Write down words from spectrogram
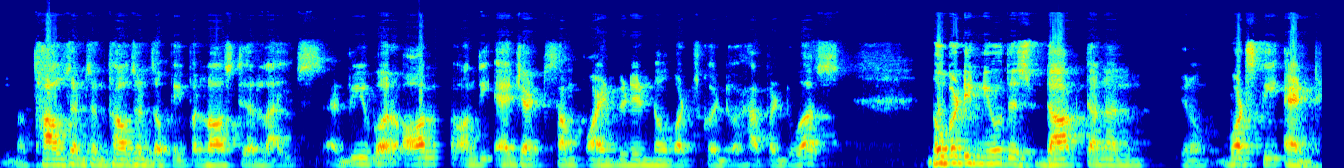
You know, thousands and thousands of people lost their lives. And we were all on the edge at some point. We didn't know what's going to happen to us. Nobody knew this dark tunnel you know what's the end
